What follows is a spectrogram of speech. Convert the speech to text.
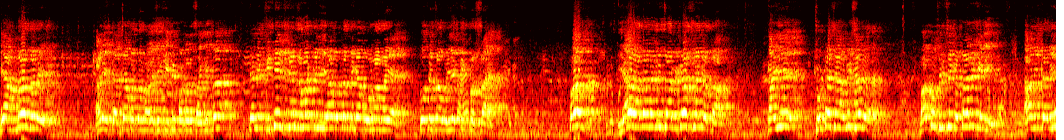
हे आमदार झाले. आणि त्यांच्याबद्दल मगाशी किती पटेल सांगितलं. त्यांनी किती इस्टेट जमा केली याबद्दल मी काय बोलणार नाही आहे तो त्याचा वैयक्तिक प्रश्न आहे. पण या राधानगरीचा विकास न करता काही छोट्याशा आमिषानं मातोश्रीची गद्दारी केली. आणि त्याने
